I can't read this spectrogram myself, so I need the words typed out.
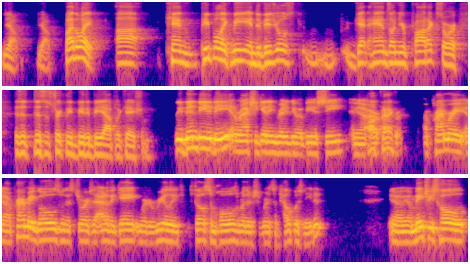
Yeah. Yeah. By the way, uh, can people like me, individuals, get hands on your products, or is it this is strictly B two B application? We've been B two B, and we're actually getting ready to do a B two C. You know, our, okay. Our, our primary and our primary goals with this George out of the gate were to really fill some holes where there's where some help was needed. You know, you know Maitri's whole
